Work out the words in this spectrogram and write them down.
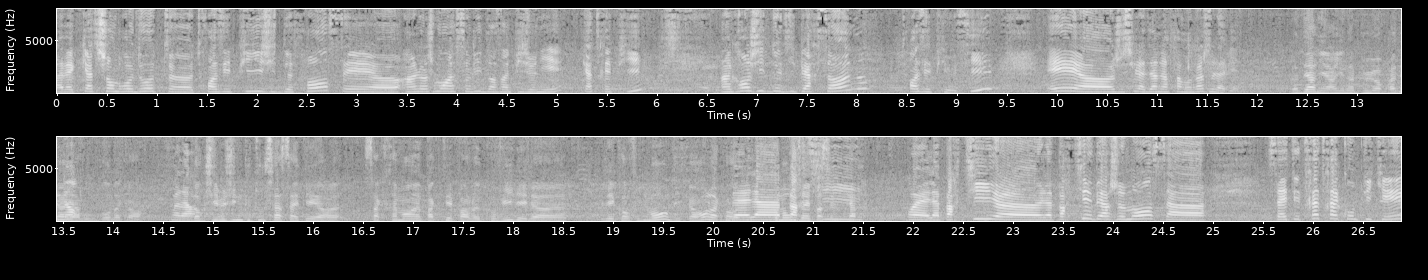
avec quatre chambres d'hôtes, euh, trois épis, gîte de France et un logement insolite dans un pigeonnier, quatre épis, un grand gîte de 10 personnes, trois épis aussi, et je suis la dernière femme vache de la Vienne. La dernière, il n'y en a plus après derrière vous Bon d'accord. Voilà. Donc j'imagine que tout ça, ça a été sacrément impacté par le Covid et les confinements différents. Là, ben, comment vous avez passé le cap? Ouais, la partie, euh, la partie hébergement, ça, ça a été très très compliqué,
